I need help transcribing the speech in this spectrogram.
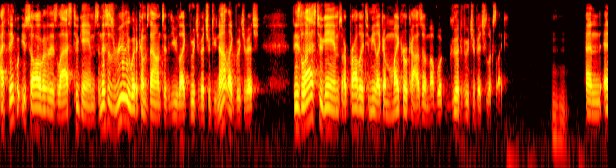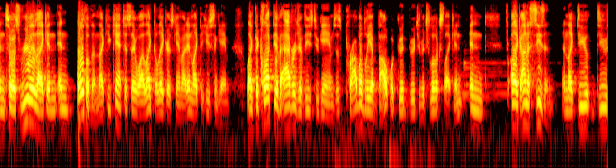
I think what you saw over these last two games, and this is really what it comes down to: do you like Vucevic or do you not like Vucevic? These last two games are probably to me like a microcosm of what good Vucevic looks like. Mm-hmm. And and so it's really like and and both of them like you can't just say well I like the Lakers game I didn't like the Houston game. Like the collective average of these two games is probably about what good Vucevic looks like. And and like on a season and like do you do you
